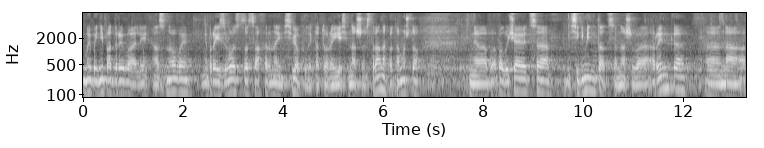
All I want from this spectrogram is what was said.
мы бы не подрывали основы производства сахарной свеклы, которая есть в наших странах, потому что э, получается сегментация нашего рынка э, на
